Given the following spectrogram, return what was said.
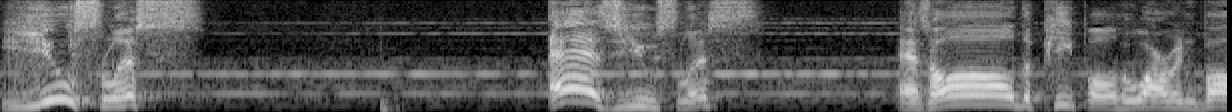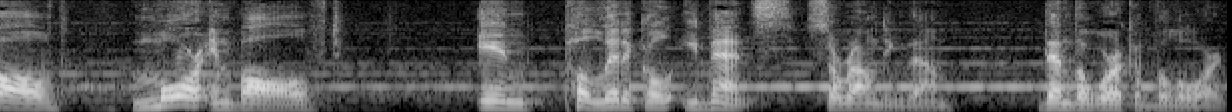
useless, as useless as all the people who are involved, more involved in political events surrounding them than the work of the Lord.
